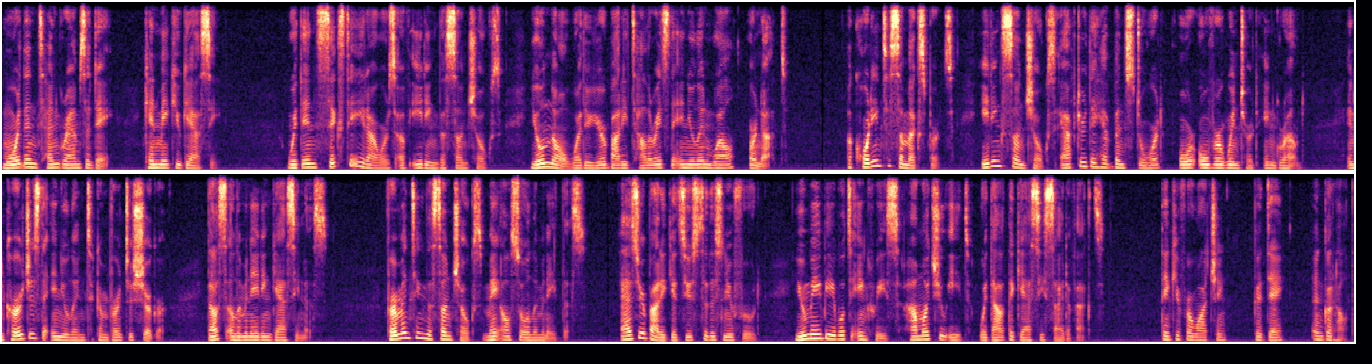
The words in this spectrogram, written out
more than 10 grams a day, can make you gassy. Within 6 to 8 hours of eating the sunchokes, you'll know whether your body tolerates the inulin well or not. According to some experts, eating sunchokes after they have been stored or overwintered in ground. Encourages the inulin to convert to sugar, thus eliminating gassiness. Fermenting the sunchokes may also eliminate this. As your body gets used to this new food, you may be able to increase how much you eat without the gassy side effects. Thank you for watching. Good day and good health.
